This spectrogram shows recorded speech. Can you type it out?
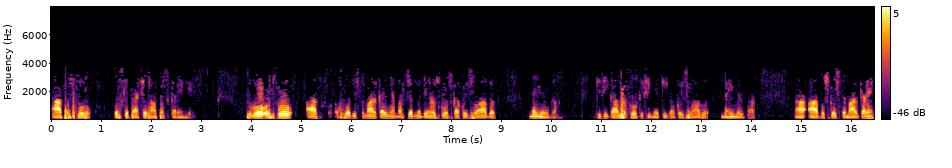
آپ اس کو، اس کے پیسے واپس کریں گے۔ تو وہ اس کو آپ خود استعمال کریں یا مسجد میں دیں، اس کو اس کا کوئی ثواب نہیں ہوگا۔ کسی کافر کو، کسی نیکی کا کوئی ثواب نہیں ملتا۔ ہاں، آپ اس کو استعمال کریں۔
